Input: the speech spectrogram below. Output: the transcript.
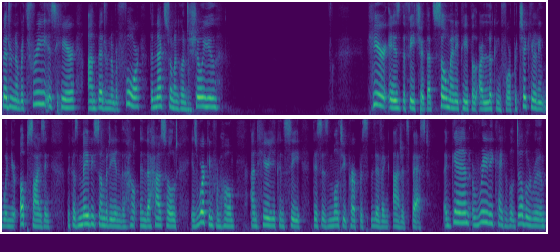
Bedroom number three is here and bedroom number four, the next one I'm going to show you. Here is the feature that so many people are looking for, particularly when you're upsizing, because maybe somebody in the, in the household is working from home and here you can see this is multi-purpose living at its best. Again, a really capable double room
